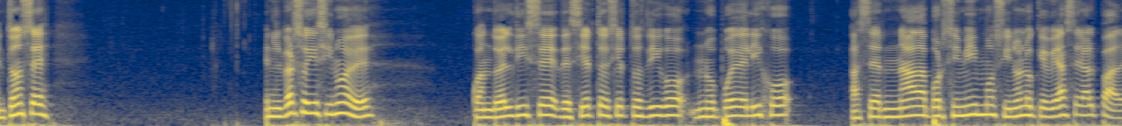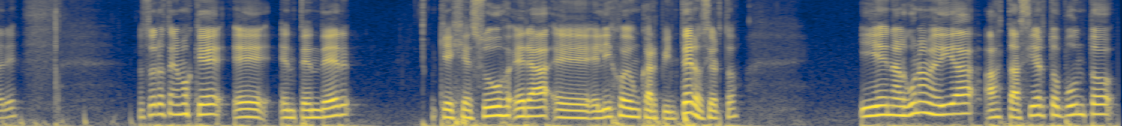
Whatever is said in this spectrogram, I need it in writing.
Entonces, en el verso 19, cuando él dice, de cierto, de cierto os digo, no puede el Hijo hacer nada por sí mismo, sino lo que ve hacer al Padre, nosotros tenemos que eh, entender que Jesús era eh, el hijo de un carpintero, ¿cierto? Y en alguna medida, hasta cierto punto,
